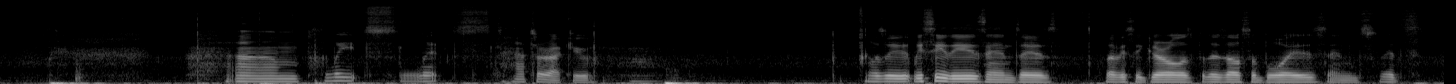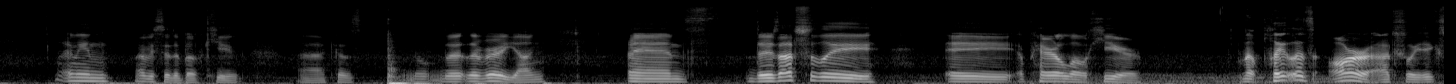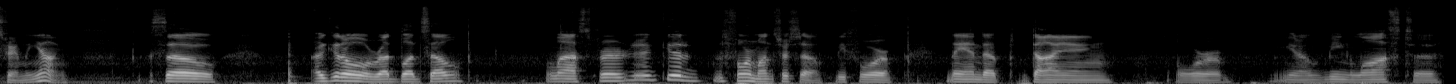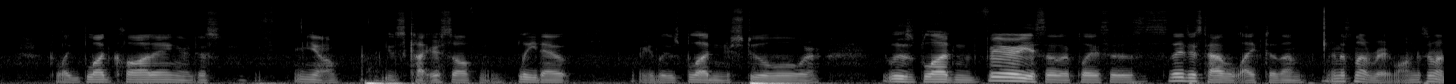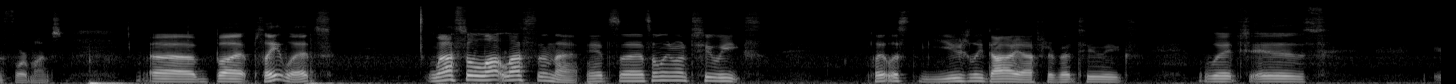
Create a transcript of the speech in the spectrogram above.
Um, platelets Hataraku. We we see these, and there's obviously girls, but there's also boys, and it's. I mean, obviously they're both cute, because uh, they're they're very young and there's actually a, a parallel here that platelets are actually extremely young. So, a good old red blood cell lasts for a good four months or so before they end up dying or, you know, being lost to, to like blood clotting or just, you know, you just cut yourself and bleed out or you lose blood in your stool, or you lose blood in various other places. They just have a life to them, and it's not very long. It's around four months. Uh, but platelets last a lot less than that. It's uh, it's only around two weeks. Platelets usually die after about two weeks, which is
